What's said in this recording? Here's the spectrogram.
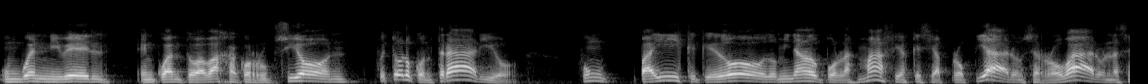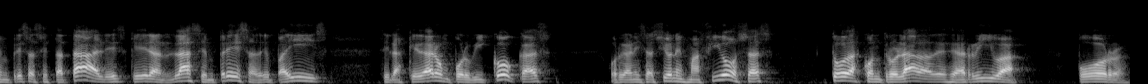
un buen nivel en cuanto a baja corrupción, fue todo lo contrario. Fue un país que quedó dominado por las mafias que se apropiaron, se robaron las empresas estatales, que eran las empresas del país, se las quedaron por bicocas, organizaciones mafiosas, todas controladas desde arriba por,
